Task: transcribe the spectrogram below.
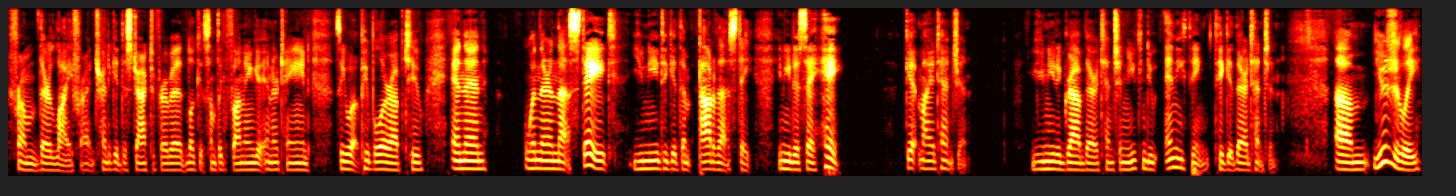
from their life right? Trying to get distracted for a bit look at something funny and get entertained see what people are up to. And then when they're in that state you need to get them out of that state. You need to say hey get my attention. You need to grab their attention. You can do anything to get their attention. Um, usually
